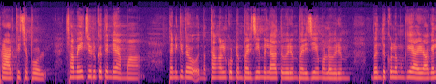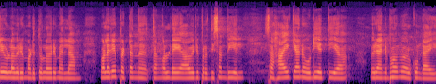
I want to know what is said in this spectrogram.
പ്രാർത്ഥിച്ചപ്പോൾ സമയച്ചുരുക്കത്തിന്റെ അമ്മ തനിക്ക് തങ്ങൾക്കൊട്ടും പരിചയമില്ലാത്തവരും പരിചയമുള്ളവരും ബന്ധുക്കളുമൊക്കെ ആയി അകലെയുള്ളവരും അടുത്തുള്ളവരുമെല്ലാം വളരെ പെട്ടെന്ന് തങ്ങളുടെ ആ ഒരു പ്രതിസന്ധിയിൽ സഹായിക്കാൻ ഓടിയെത്തിയ ഒരു അനുഭവം അവർക്കുണ്ടായി.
